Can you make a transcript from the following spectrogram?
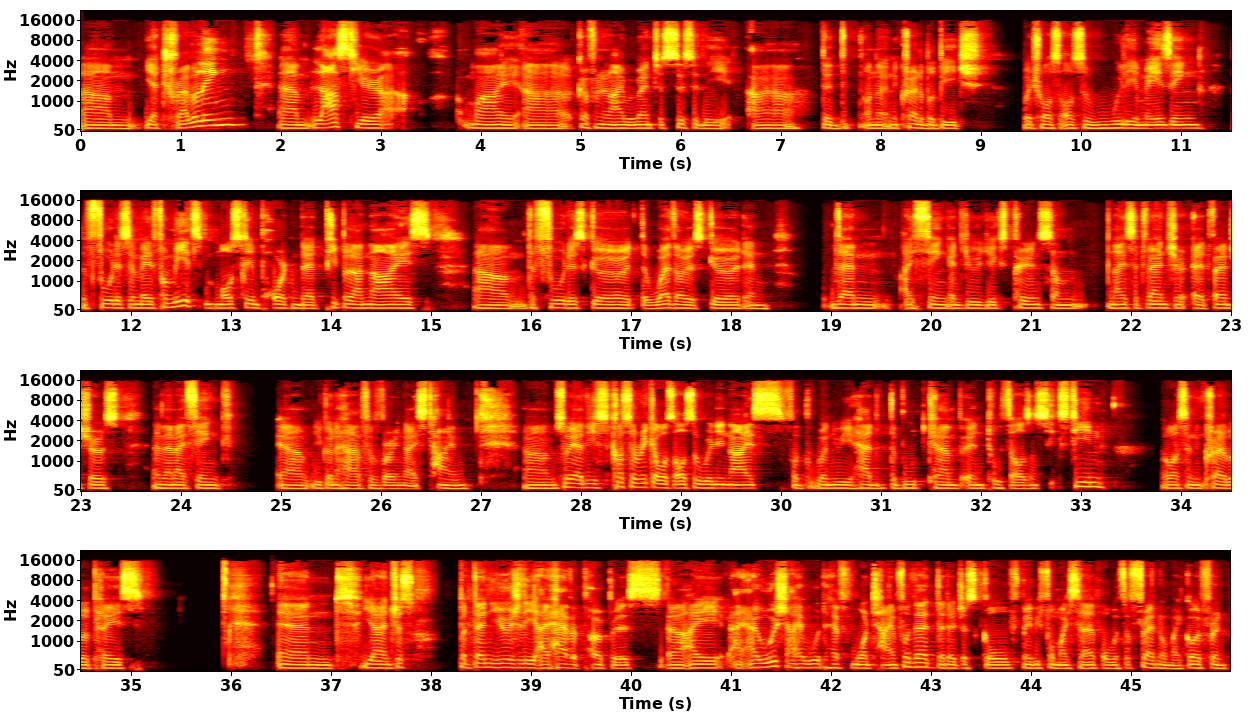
um, yeah traveling. Um, last year, uh, my uh, girlfriend and I we went to Sicily uh, did, on an incredible beach, which was also really amazing. The food is amazing. For me, it's mostly important that people are nice, um, the food is good, the weather is good, and then I think, and you you experience some nice adventure adventures, and then I think um, you're gonna have a very nice time. Um, so yeah, this Costa Rica was also really nice for the, when we had the boot camp in 2016. It was an incredible place, and yeah, and just but then usually I have a purpose. Uh, I, I, wish I would have more time for that. That I just go maybe for myself or with a friend or my girlfriend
